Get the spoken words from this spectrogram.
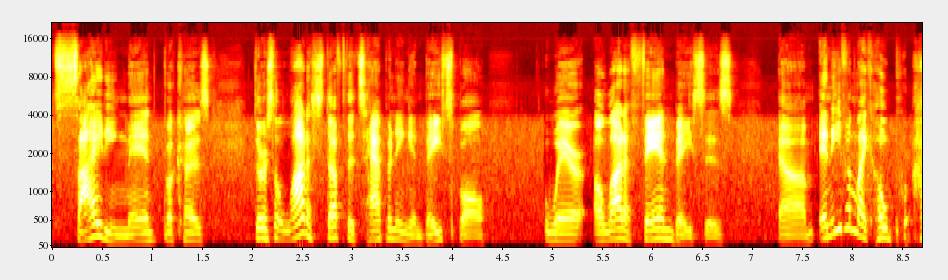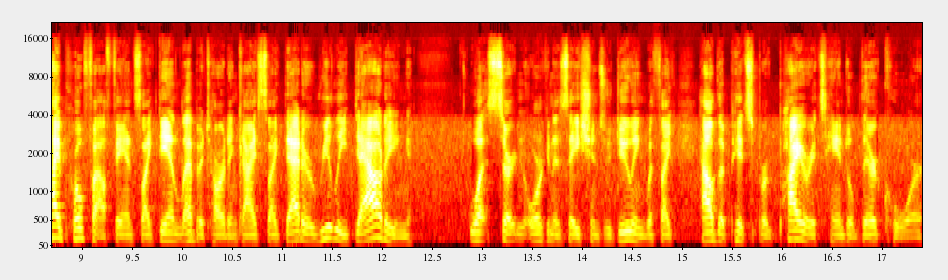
exciting, man. Because there's a lot of stuff that's happening in baseball where a lot of fan bases. Um, and even like high profile fans like Dan Le Batard and guys like that are really doubting what certain organizations are doing with like how the Pittsburgh Pirates handled their core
